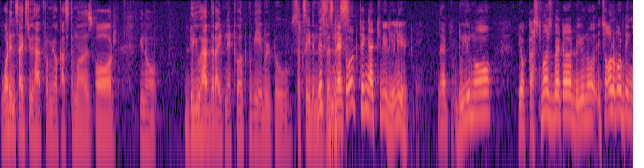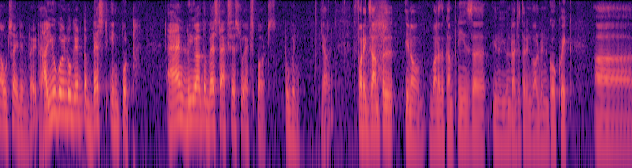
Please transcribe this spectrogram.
what insights do you have from your customers or, you know, do you have the right network to be able to succeed in this, this business? This network thing actually really hit me. That do you know your customers better? Do you know? It's all about being outside in, right? Yeah. Are you going to get the best input? And do you have the best access to experts to win? Yeah. Right? For example, you know, one of the companies, uh, you know, you and Rajat are involved in GoKwik. Uh,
